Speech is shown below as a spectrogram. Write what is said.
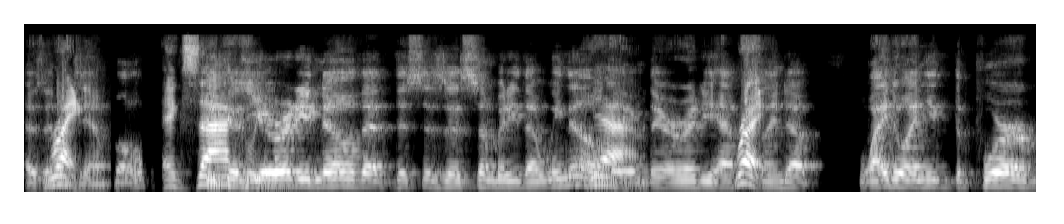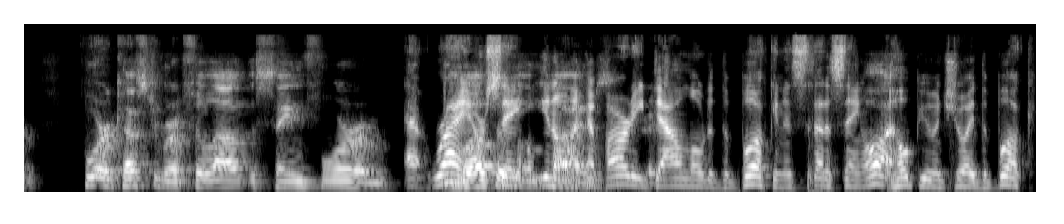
as an right. example. Exactly. Because you already know that this is a, somebody that we know. Yeah. They, they already have right. signed up. Why do I need the poor poor customer to fill out the same form? Uh, right. Or say, you know, times. like I've already right. downloaded the book and instead of saying, Oh, I hope you enjoyed the book,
